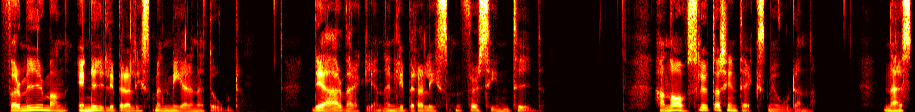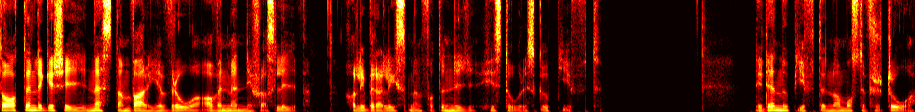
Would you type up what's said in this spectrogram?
För Myrman är nyliberalismen mer än ett ord. Det är verkligen en liberalism för sin tid. Han avslutar sin text med orden När staten lägger sig i nästan varje vrå av en människas liv har liberalismen fått en ny historisk uppgift. Det är den uppgiften man måste förstå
